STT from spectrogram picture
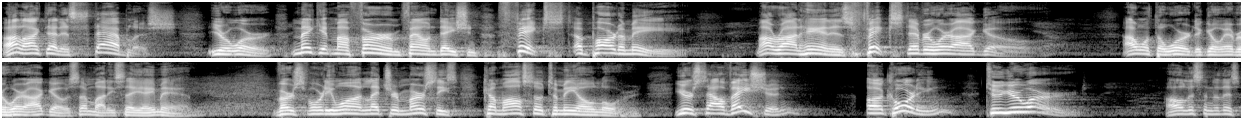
I like that. Establish your word. Make it my firm foundation, fixed a part of me. My right hand is fixed everywhere I go. I want the word to go everywhere I go. Somebody say, Amen. Verse 41 Let your mercies come also to me, O Lord. Your salvation according to your word. Oh, listen to this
